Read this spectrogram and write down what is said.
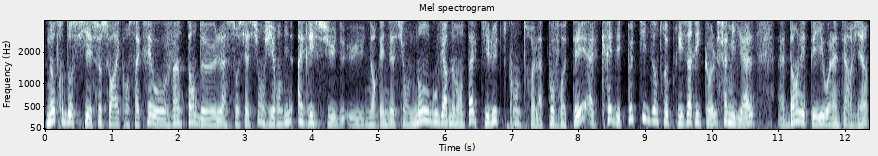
Notre dossier ce soir est consacré aux 20 ans de l'association girondine AgriSud, une organisation non gouvernementale qui lutte contre la pauvreté. Elle crée des petites entreprises agricoles, familiales, dans les pays où elle intervient.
